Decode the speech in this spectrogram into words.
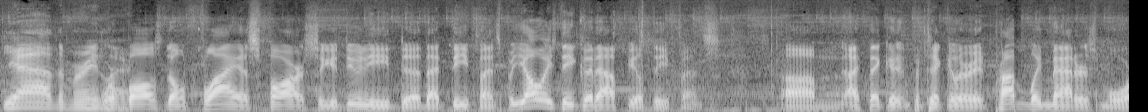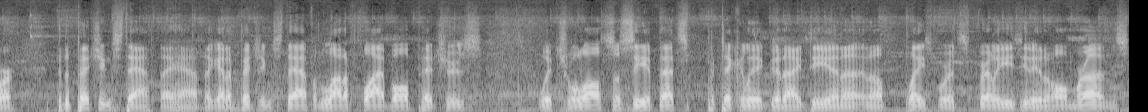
Yeah, the marine where layer. balls don't fly as far, so you do need uh, that defense. But you always need good outfield defense. Um, I think in particular it probably matters more to the pitching staff they have. They got a pitching staff with a lot of fly ball pitchers, which we'll also see if that's particularly a good idea in a, in a place where it's fairly easy to hit home runs.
